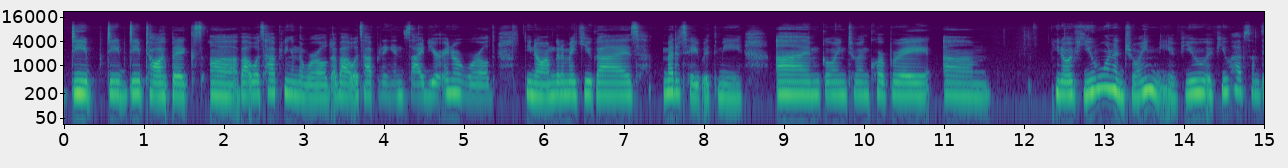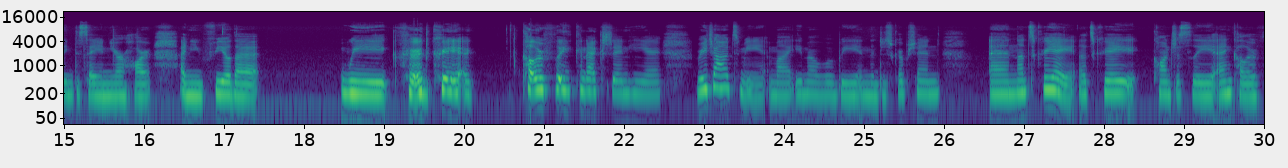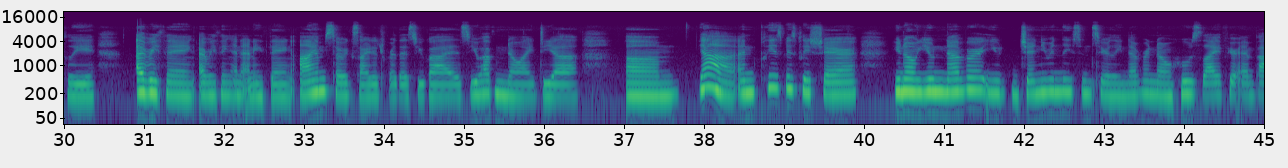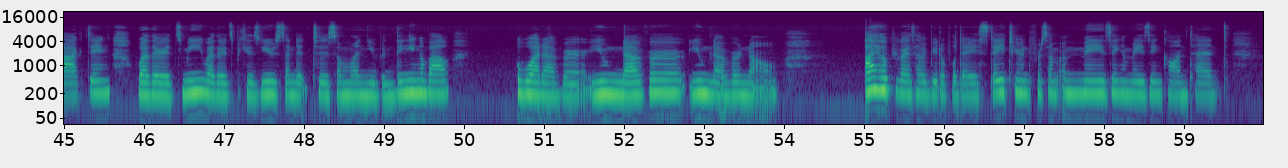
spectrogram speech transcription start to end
deep, deep, deep topics uh, about what's happening in the world, about what's happening inside your inner world. You know, I'm going to make you guys meditate with me. I'm going to incorporate, um, you know, if you want to join me, if you if you have something to say in your heart and you feel that we could create a colorfully connection here, reach out to me. My email will be in the description. And let's create. Let's create consciously and colorfully everything, everything, and anything. I am so excited for this, you guys. You have no idea. Um, yeah, and please, please, please share. You know, you never, you genuinely, sincerely never know whose life you're impacting, whether it's me, whether it's because you send it to someone you've been thinking about, whatever. You never, you never know. I hope you guys have a beautiful day. Stay tuned for some amazing, amazing content.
